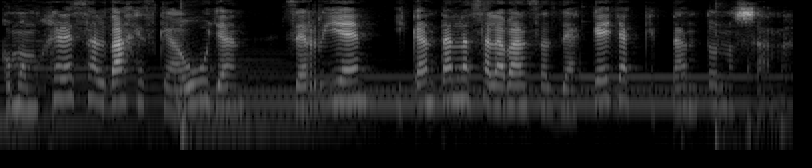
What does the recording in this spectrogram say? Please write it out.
como mujeres salvajes que aullan, se ríen y cantan las alabanzas de aquella que tanto nos ama.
